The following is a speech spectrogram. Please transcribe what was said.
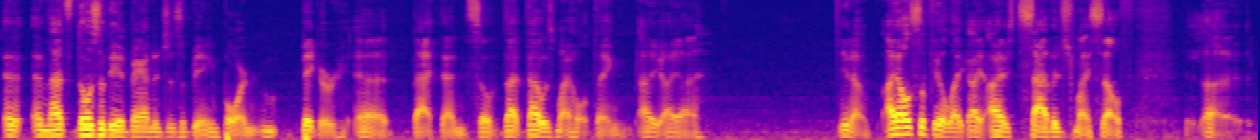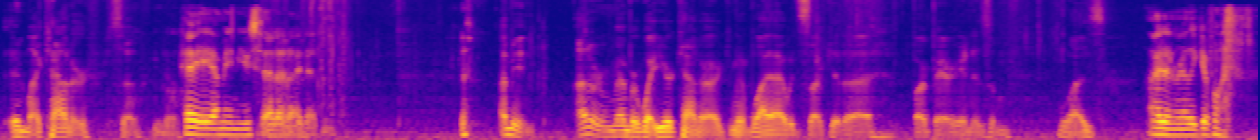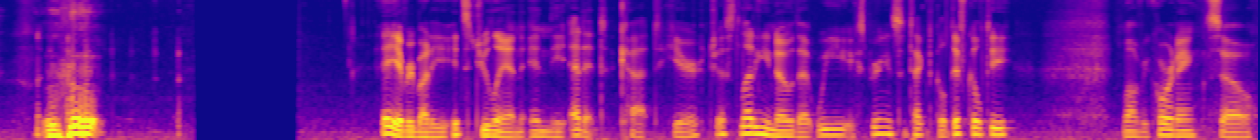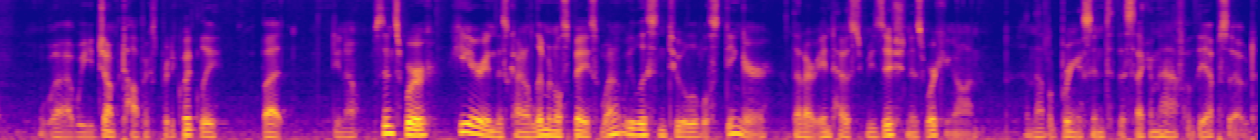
and, and that's those are the advantages of being born bigger uh, back then. So that that was my whole thing. I, I uh, you know, I also feel like I, I savaged myself uh, in my counter. So you know, Hey, I mean, you said it, I didn't. I mean, I don't remember what your counter argument why I would suck at uh, barbarianism was. I didn't really give one. Hey everybody, it's Julian in the edit cut here, just letting you know that we experienced a technical difficulty while recording, so uh, we jumped topics pretty quickly. But, you know, since we're here in this kind of liminal space, why don't we listen to a little stinger that our in house musician is working on? And that'll bring us into the second half of the episode.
